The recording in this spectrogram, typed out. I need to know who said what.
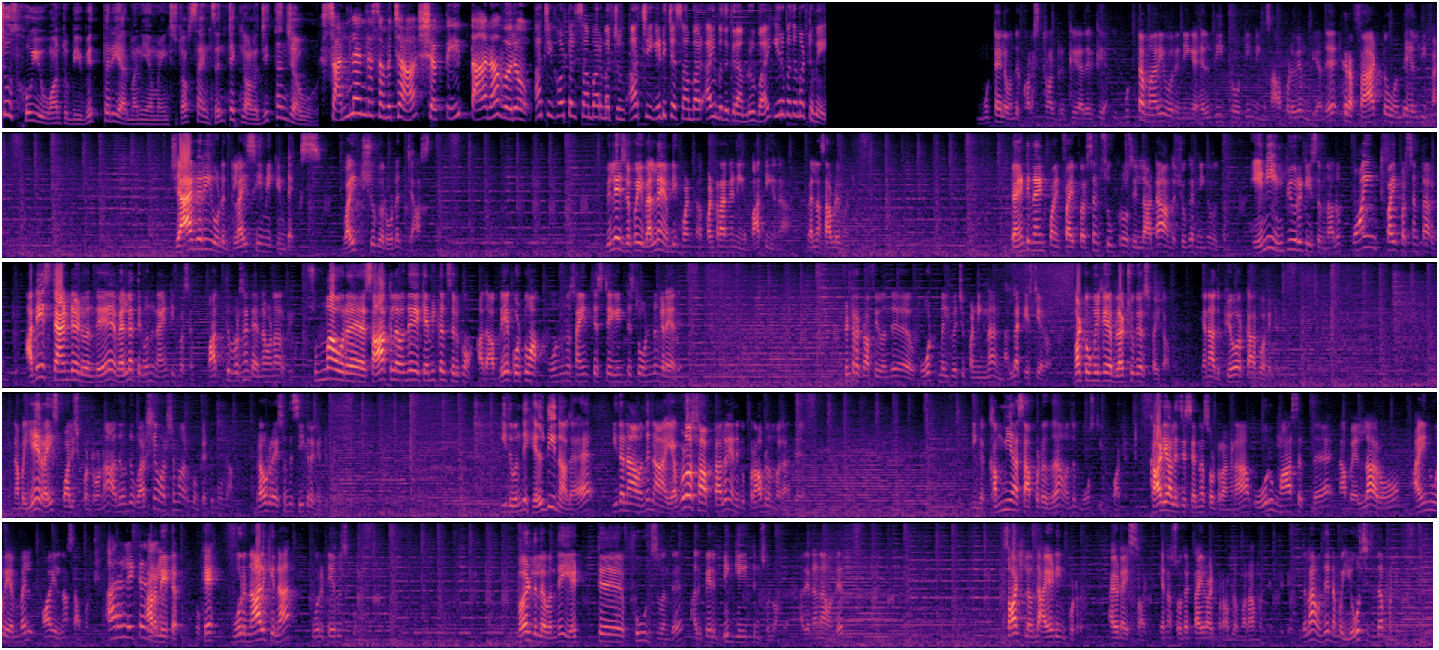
Speaker 1: Choose who you want to be with Periyar Maniamma Institute of Science and Technology, Tanjavur.
Speaker 2: சன்லேண்ட்ல சமைச்சா சக்தி தானா வரும்.
Speaker 3: ஆச்சி ஹோட்டல் சாம்பார் மற்றும் ஆச்சி இடிச்ச சாம்பார் ஐம்பது கிராம் ரூபாய் இருபது மட்டுமே.
Speaker 4: முட்டையில வந்து கொலஸ்ட்ரால் இருக்கு அது இருக்கு. முட்டை மாதிரி ஒரு நீங்க ஹெல்தி புரோட்டீன் நீங்க சாப்பிடவே முடியாது. இருக்கிற ஃபேட்டும் வந்து ஹெல்தி ஃபேட் ஜாகரியோட கிளைசீமிக் இண்டெக்ஸ் ஒயிட் சுகரோட ஜாஸ்தி. வில்லேஜில் போய் வெள்ளம் எப்படி பண்- நீங்கள் பார்த்தீங்கன்னா வெள்ளம் சாப்பிட மாட்டீங்க. Ninety nine point five percent sucrose இல்லாட்டா அந்த சுகர் நீங்கள் வைக்கணும். எனி இம்ப்யூரிட்டிஸ் இருந்தாலும் பாயிண்ட் ஃபைவ் பர்சன்ட் தான் அதே ஸ்டாண்டர்ட் வந்து வெள்ளத்துக்கு வந்து நைன்டி பர்சன்ட் பத்து பர்சன்ட் என்ன வேணா இருக்கும். சும்மா ஒரு சாக்கில் வந்து கெமிக்கல்ஸ் இருக்கும். அதை அப்படியே கொட்டுவான். ஒன்றும் சயின்டிஸ்ட் இன்ட்ரெஸ்ட் ஒன்றும் கிடையாது. ஃபில்டர் காஃபி வந்து ஓட் மில்க் வச்சு பண்ணிங்கன்னா நல்லா டேஸ்டியாக இருக்கும். பட் உங்களுக்கு பிளட் சுகர் ஸ்பைக் ஆகும். ஏன்னா அது பியூர் கார்போஹைட்ரேட் நம்ம ஏன் ரைஸ் பாலிஷ் பண்றோம்னா அது வந்து வருஷம் வருஷமா இருக்கும் கெட்டு போகாம. ப்ரௌன் ரைஸ் வந்து சீக்கிரம் கெட்டு போகும் இது வந்து ஹெல்தினால இதை நான் வந்து நான் எவ்வளோ சாப்பிட்டாலும் எனக்கு ப்ராப்ளம் வராது. நீங்க கம்மியா சாப்பிட்றது தான் வந்து மோஸ்ட் இம்பார்ட்டன்ட் கார்டியாலஜிஸ்ட் என்ன சொல்றாங்கன்னா ஒரு மாசத்துல நம்ம எல்லாரும் ஐநூறு எம்எல் ஆயில் தான் சாப்பிட்றோம்
Speaker 5: அரை லிட்டர்.
Speaker 4: அரை லிட்டர் ஓகே ஒரு நாளைக்குனா ஒரு டேபிள் ஸ்பூன் வேர்ல்டில் வந்து எட்டு ஃபுட்ஸ் வந்து அது பேர் பிக் எயிட்னு சொல்லுவாங்க. அது என்னன்னா வந்து சால்ட்டில் வந்து அயோடின் போடுறது. அயோடைஸ் சால்ட் ஏன்னா ஸோ தட் தைராய்டு ப்ராப்ளம் வராமல் இருக்கிறதுக்கு இதெல்லாம் வந்து நம்ம யோசிச்சு தான் பண்ணிக்கணும்.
